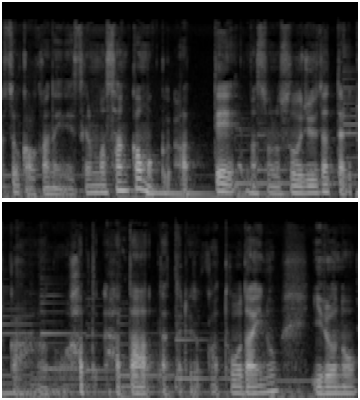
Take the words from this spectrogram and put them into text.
そうかわかんないんですけど、まあ、3科目あって、まあ、その操縦だったりとかあの旗だったりとか灯台の色の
